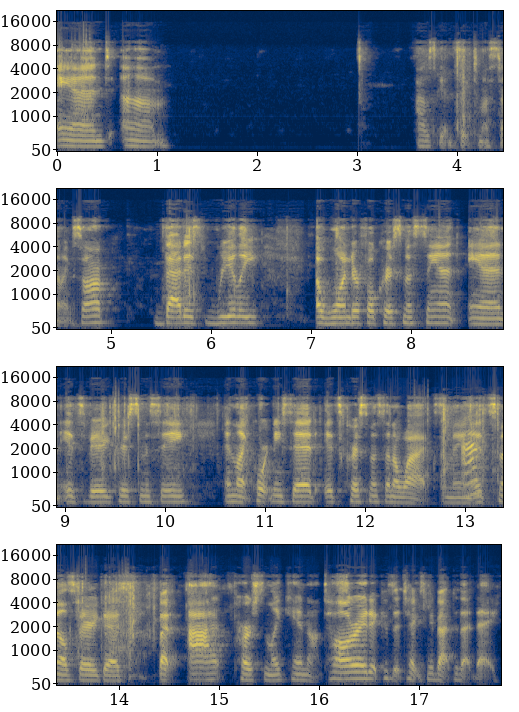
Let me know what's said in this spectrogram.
and um, I was getting sick to my stomach. So I, that is really a wonderful Christmas scent, and it's very Christmassy. And like Courtney said, it's Christmas in a wax. I mean, I- it smells very good, but I personally cannot tolerate it because it takes me back to that day.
